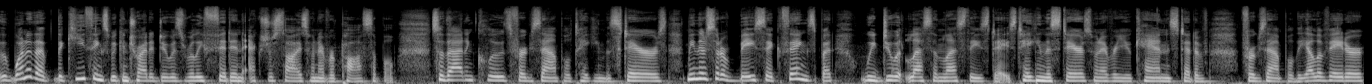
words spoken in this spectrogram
one of the, the key things we can try to do is really fit in exercise whenever possible. So that includes, for example, taking the stairs. I mean, there's sort of basic things, but we do it less and less these days. Taking the stairs whenever you can instead of, for example, the elevator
